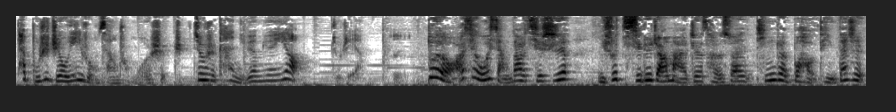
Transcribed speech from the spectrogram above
他不是只有一种相处模式，就是看你愿不愿意要，就这样。嗯，对哦。而且我想到，其实你说骑驴找马这个词，虽然听着不好听，但是。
